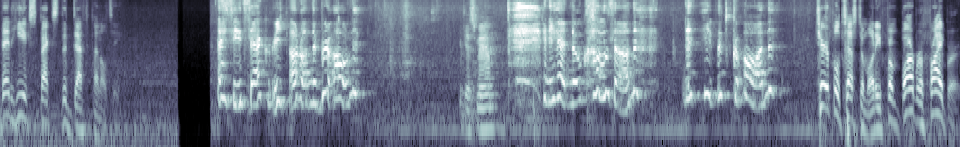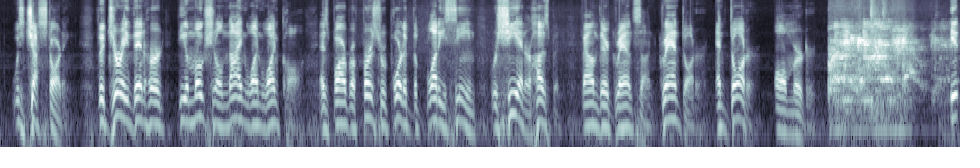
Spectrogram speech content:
that he expects the death penalty. I see Zachary out on the ground. Yes, ma'am. And he had no clothes on. Then he was gone. Tearful testimony from Barbara Freiberg was just starting. The jury then heard the emotional 911 call as Barbara first reported the bloody scene where she and her husband found their grandson, granddaughter, and daughter all murdered. It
